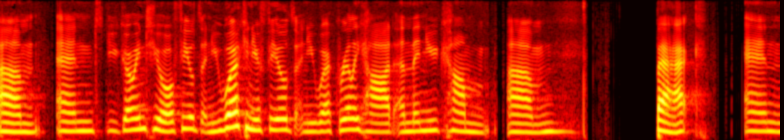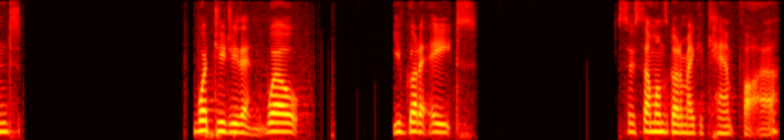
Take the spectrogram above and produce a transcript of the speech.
um, and you go into your fields and you work in your fields and you work really hard and then you come um, back and what do you do then? Well, you've got to eat. So someone's got to make a campfire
